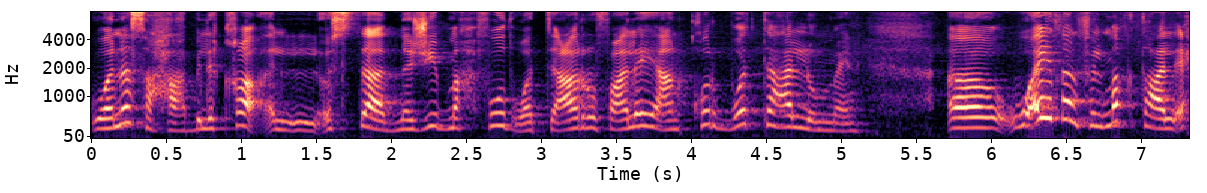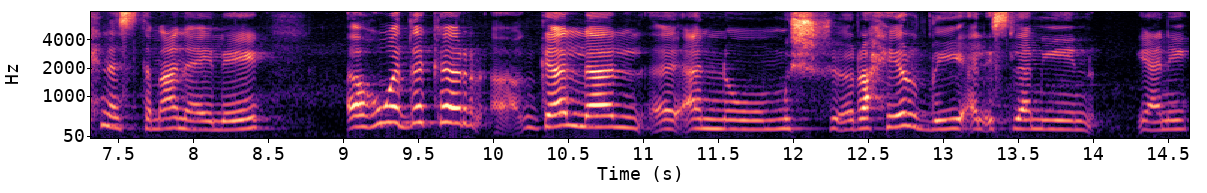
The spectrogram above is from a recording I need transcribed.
ونصحه بلقاء الأستاذ نجيب محفوظ والتعرف عليه عن قرب والتعلم منه. آه، وأيضا في المقطع اللي إحنا استمعنا إليه آه، هو ذكر آه، قال أنه مش راح يرضي الإسلاميين. يعني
